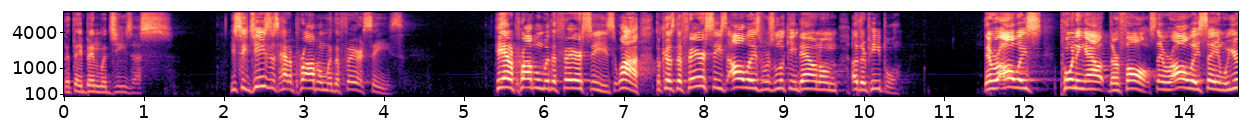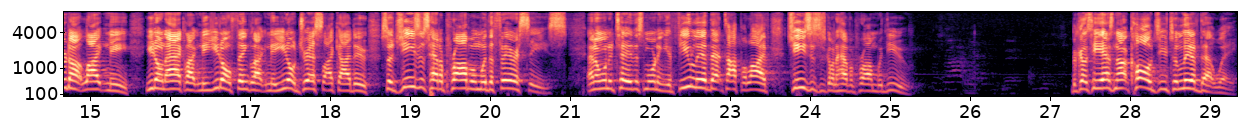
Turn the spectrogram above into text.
that they've been with Jesus. You see, Jesus had a problem with the Pharisees. He had a problem with the Pharisees. Why? Because the Pharisees always was looking down on other people. They were always pointing out their faults. They were always saying, Well, you're not like me. You don't act like me. You don't think like me. You don't dress like I do. So Jesus had a problem with the Pharisees. And I want to tell you this morning if you live that type of life, Jesus is going to have a problem with you because He has not called you to live that way.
